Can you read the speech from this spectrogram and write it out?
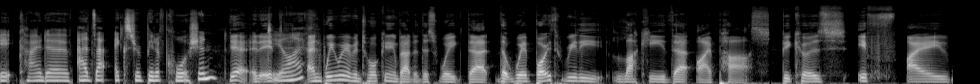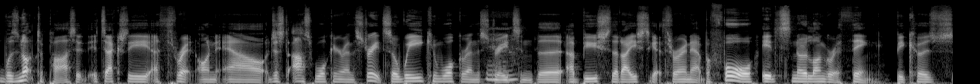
it kind of adds that extra bit of caution. Yeah, it, it, your life? and we were even talking about it this week that that we're both really lucky that I passed because if I was not to pass, it, it's actually a threat on our just us walking around the streets. So we can walk around the streets, and the abuse that I used to get thrown out before, it's no longer a thing because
